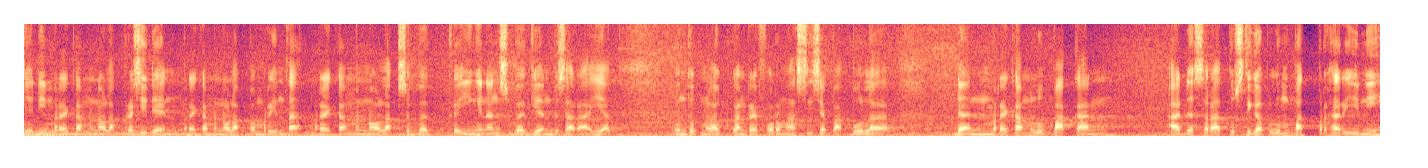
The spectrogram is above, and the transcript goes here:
Jadi mereka menolak presiden mereka menolak pemerintah mereka menolak seba keinginan sebagian besar rakyat untuk melakukan reformasi sepak bola. Dan mereka melupakan ada 134 per hari ini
